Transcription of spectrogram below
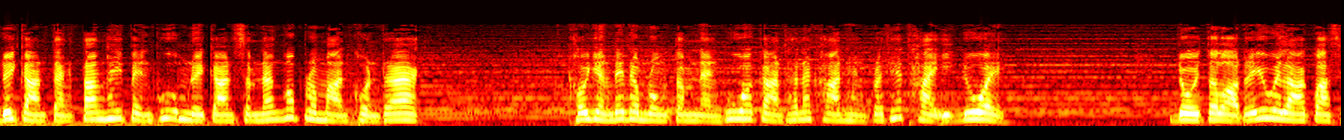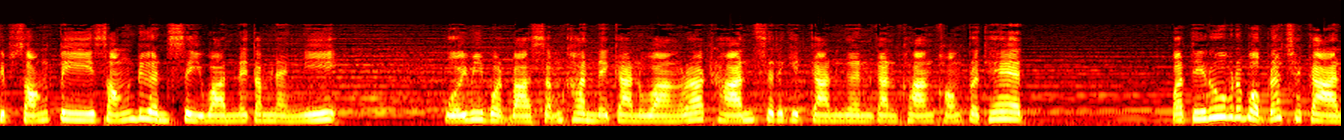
ด้วยการแต่งตั้งให้เป็นผู้อำนวยการสำนักงบประมาณคนแรก เขายังได้ดำรงตำแหน่งผู้ว่าการธนาคารแห่งประเทศไทยอีกด้วย โดยตลอดระยะเวลากว่า 12 ปี 2 เดือน 4 วันในตำแหน่งนี้ป่วยมีบทบาทสำคัญในการวางรากฐานเศรษฐกิจการเงินการคลังของประเทศ ปฏิรูประบบราชการ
